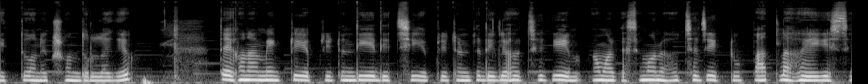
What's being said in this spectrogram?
দেখতে অনেক সুন্দর লাগে। তো এখন আমি একটু এপ্রিটন দিয়ে দিচ্ছি। এপ্রিটনটা দিলে হচ্ছে কি আমার কাছে মনে হচ্ছে যে একটু পাতলা হয়ে গেছে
